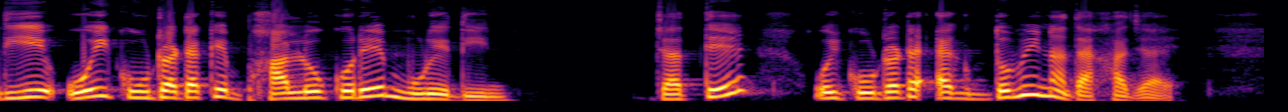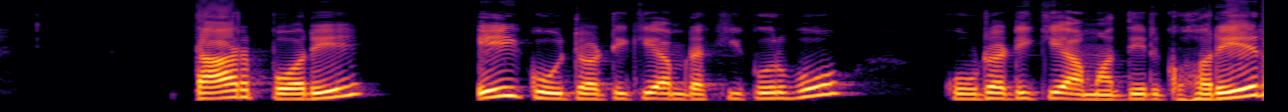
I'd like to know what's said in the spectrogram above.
দিয়ে ওই কৌটাটাকে ভালো করে মুড়ে দিন, যাতে ওই কৌটাটা একদমই না দেখা যায়। তারপরে এই কৌটাটিকে আমরা কি করব? কৌটাটিকে আমাদের ঘরের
